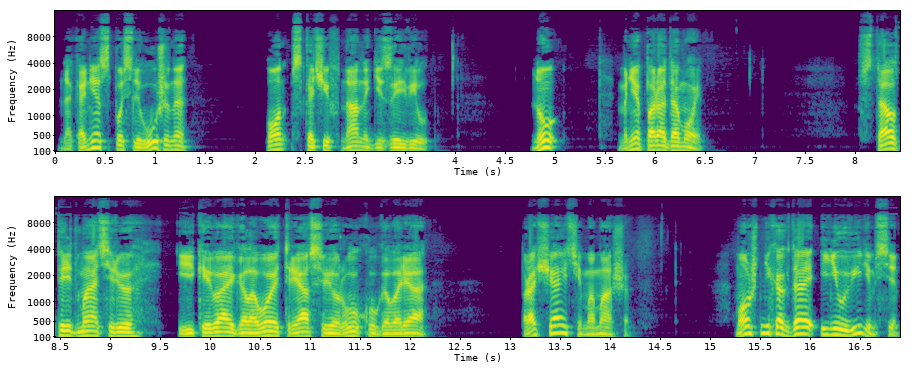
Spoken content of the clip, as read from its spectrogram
Наконец, после ужина, он, вскочив на ноги, заявил, «Ну, мне пора домой». Встал перед матерью и, кивая головой, тряс ее руку, говоря, «Прощайте, мамаша». Может, никогда и не увидимся.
